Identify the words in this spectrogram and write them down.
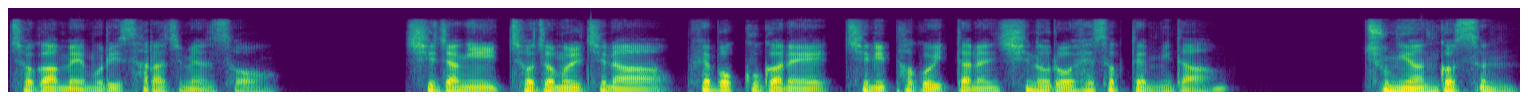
저가 매물이 사라지면서 시장이 저점을 지나 회복 구간에 진입하고 있다는 신호로 해석됩니다. 중요한 것은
